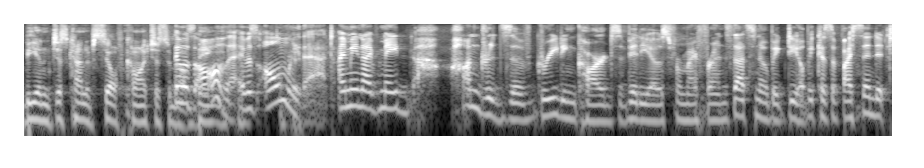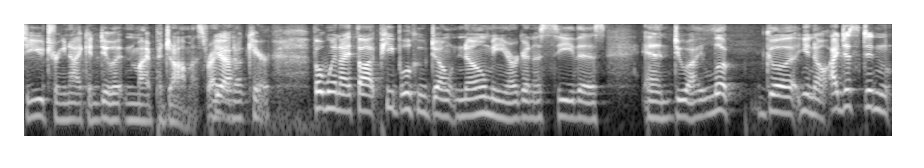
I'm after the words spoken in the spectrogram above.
being just kind of self conscious about? It was being all that. It was only that. I mean, I've made hundreds of greeting cards videos for my friends. That's no big deal because if I send it to you, Trina, I can do it in my pajamas, right? I don't care. But when I thought people who don't know me are going to see this and do I look good? You know, I just didn't.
